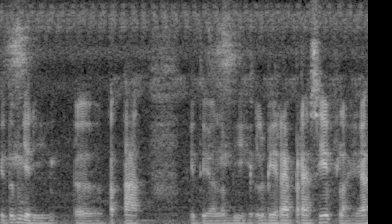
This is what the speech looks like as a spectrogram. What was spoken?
itu menjadi eh, ketat gitu ya lebih lebih represif lah ya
